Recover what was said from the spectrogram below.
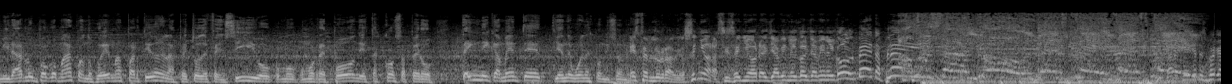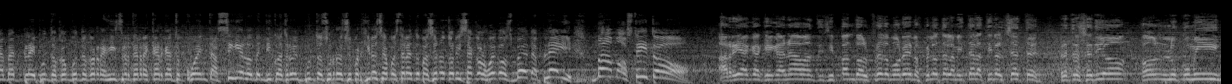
mirarlo un poco más cuando juegue más partidos en el aspecto defensivo, cómo, cómo responde, estas cosas, pero técnicamente tiene buenas condiciones. Este es Blue Radio. Señoras y señores, ya viene el gol, ya viene el gol. Beta Play. Juega en betplay.com.co, regístrate, recarga tu cuenta, sigue los 24 mil puntos, Surro Supergiros, apuesta la tu pasión, autoriza con los juegos Beta Play. ¡Vamos, Tito! Arriaga que ganaba anticipando Alfredo Morelos. Pelota a la mitad, la tira el set. Retrocedió con Lucumí.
